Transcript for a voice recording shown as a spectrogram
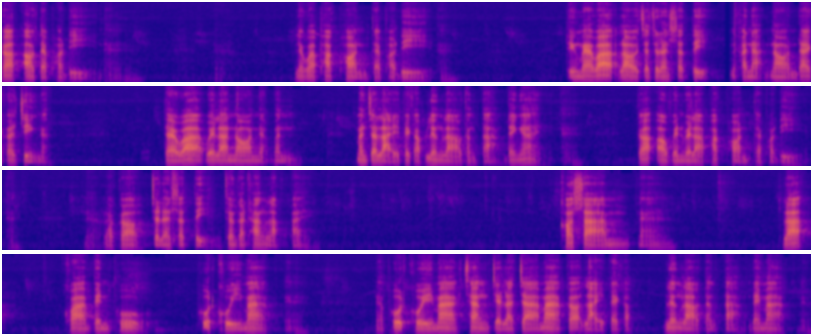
ก็เอาแต่พอดีนะนะเรียกว่าพักผ่อนแต่พอดีนะถึงแม้ว่าเราจะเจริญสติในขณะนอนได้ก็จริงนะแต่ว่าเวลานอนเนี่ยมัน มันจะไหลไปกับเรื่องราวต่างๆ ได้ง่ายนะก็เอาเป็นเวลาพักผ่อนแต่พอดีนะนะแล้วก็เจริญสติจนกระทั่งหลับไป ข้อสามนะละความเป็นผู้พูดคุยมากนะนะพูดคุยมากช่างเจรจามากก็ไหลไปกับ เรื่องราวต่างๆได้มากนะ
